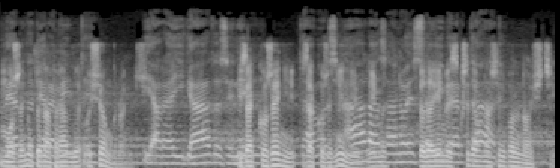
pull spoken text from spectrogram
możemy to naprawdę osiągnąć. y I zakorzeni, zakorzenieni w nim dodajemy skrzydeł naszej wolności.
